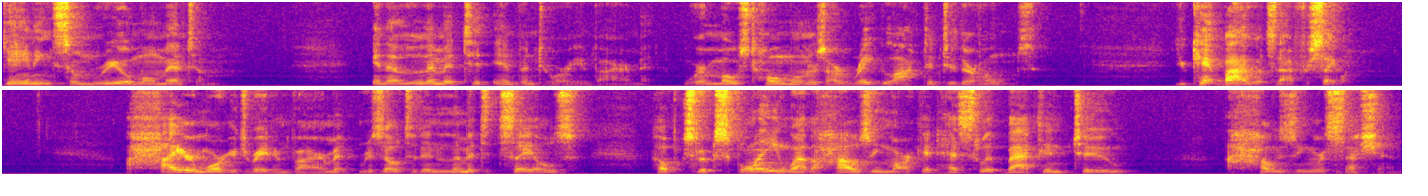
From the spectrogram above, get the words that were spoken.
gaining some real momentum in a limited inventory environment where most homeowners are rate locked into their homes. You can't buy what's not for sale. A higher mortgage rate environment resulted in limited sales helps to explain why the housing market has slipped back into a housing recession.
